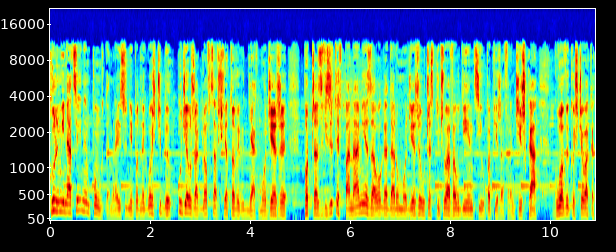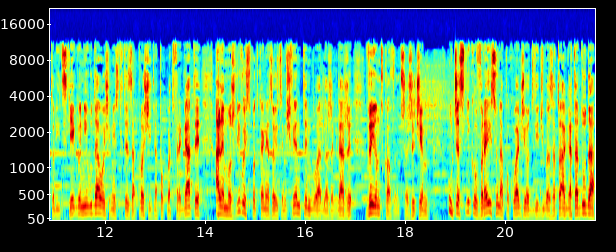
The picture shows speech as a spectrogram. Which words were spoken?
Kulminacyjnym punktem rejsu niepodległości był udział żaglowca w Światowych Dniach Młodzieży. Podczas wizyty w Panamie załoga Daru Młodzieży uczestniczyła w audiencji u papieża Franciszka. Głowy Kościoła katolickiego nie udało się niestety zaprosić na pokład fregaty, ale możliwość spotkania z Ojcem Świętym była dla żeglarzy wyjątkowym przeżyciem. Uczestników rejsu na pokładzie odwiedziła za to Agata Duda,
